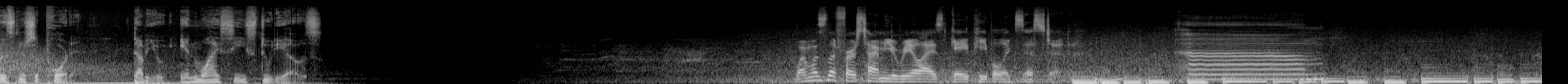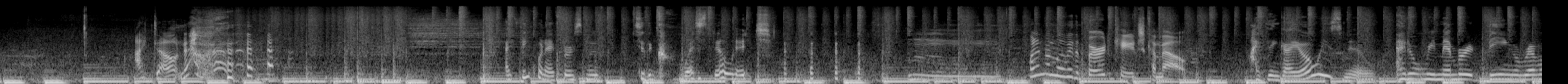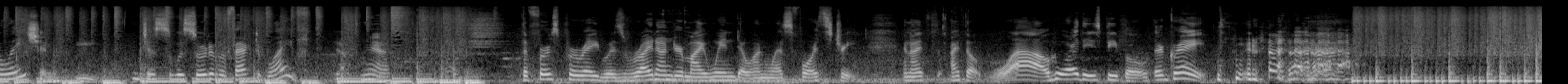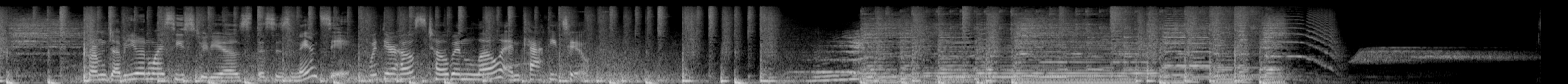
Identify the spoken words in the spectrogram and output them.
Listener supported, WNYC Studios. When was the first time you realized gay people existed? Um, I don't know. I think when I first moved to the West Village. hmm. When did the movie The Birdcage come out? I think I always knew. I don't remember it being a revelation. Mm. It just was sort of a fact of life. Yeah. Yeah. The first parade was right under my window on West 4th Street. And I, th- I thought, wow, who are these people? They're great. From WNYC Studios, this is Nancy. With your hosts, Tobin Low and Kathy Tu.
